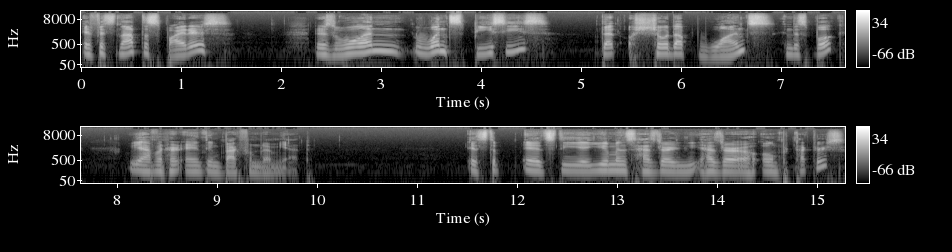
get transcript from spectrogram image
If it's not the spiders, there's one one species that showed up once in this book. We haven't heard anything back from them yet. It's the it's the uh, humans has their has their own protectors.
